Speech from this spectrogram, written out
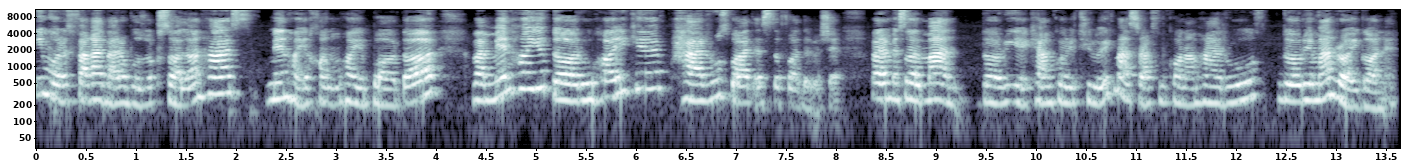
این مورد فقط برای بزرگسالان هست منهای خانم های باردار و منهای داروهایی که هر روز باید استفاده بشه. برای مثال من داروی کمکاری تیروید مصرف می‌کنم هر روز داروی من رایگانه.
